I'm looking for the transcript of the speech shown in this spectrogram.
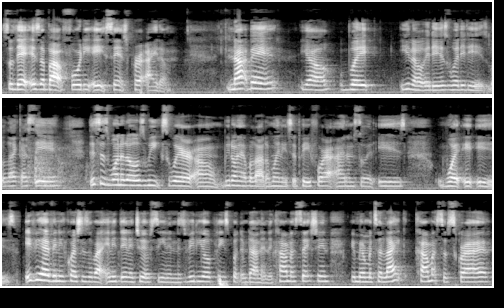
So that is about 48 cents per item. Not bad, y'all, but you know, it is what it is. But like I said, this is one of those weeks where um, we don't have a lot of money to pay for our items. So it is what it is. If you have any questions about anything that you have seen in this video, please put them down in the comment section. Remember to like, comment, subscribe,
